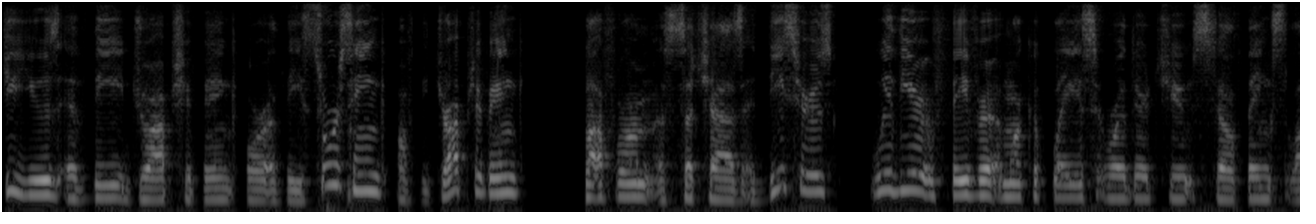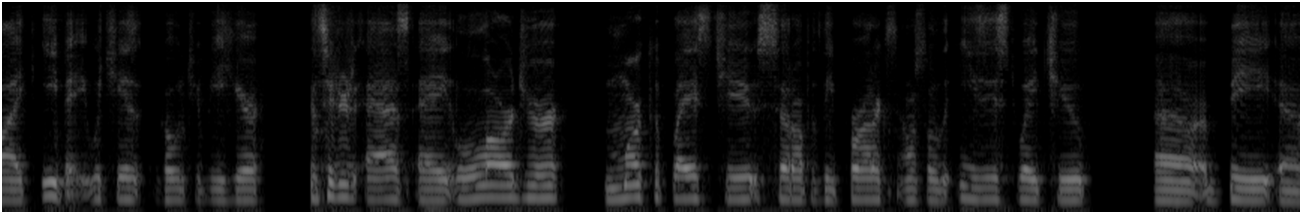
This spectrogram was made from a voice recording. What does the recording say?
to use the dropshipping or the sourcing of the dropshipping platform such as DSers with your favorite marketplace rather to sell things like eBay which is going to be here considered as a larger marketplace to set up the products and also the easiest way to uh, be uh,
